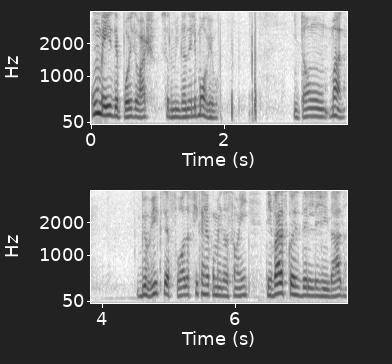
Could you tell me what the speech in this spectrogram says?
um mês depois, eu acho, se eu não me engano, ele morreu. Então, mano, Bill Hicks é foda, fica a recomendação aí. Tem várias coisas dele legendadas.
